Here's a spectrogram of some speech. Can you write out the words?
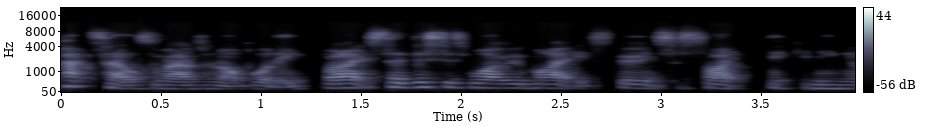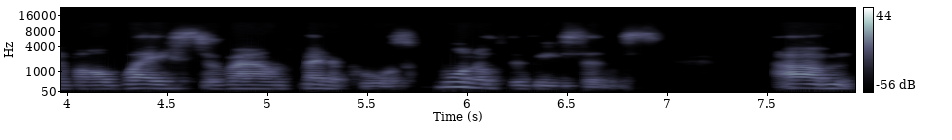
fat cells around in our body, right? So this is why we might experience a slight thickening of our waist around menopause, one of the reasons. Um,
